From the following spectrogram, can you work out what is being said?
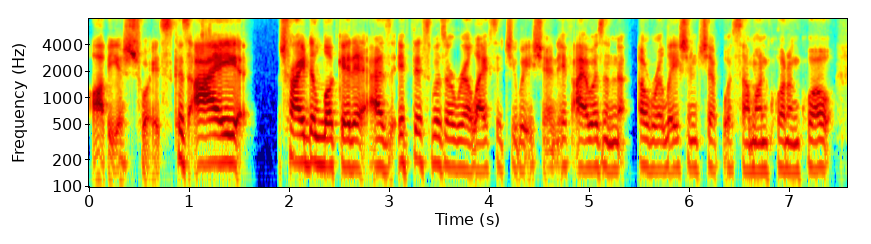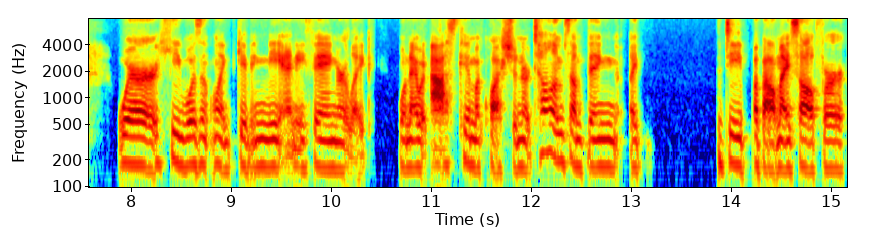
obvious choice because I tried to look at it as if this was a real life situation, if I was in a relationship with someone, quote unquote, where he wasn't like giving me anything or like when I would ask him a question or tell him something like deep about myself or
